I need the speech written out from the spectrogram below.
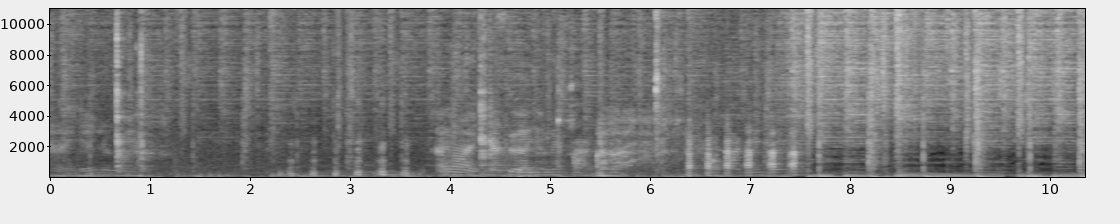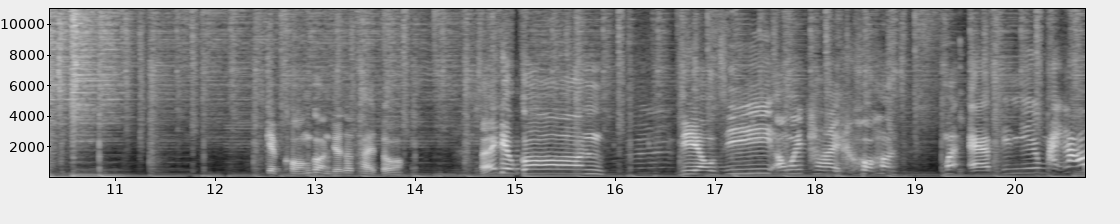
หายได้เลยอะอร่อยจังเสืออยู่ในปากด้วย ขอปากเย็นเก็บของก่อนเดี๋ยวจะถ่ายต่อ เฮ้ยเดี๋ยวก่อน เดี๋ยวสิเอาไว้ถ่ายก่อน มาแอบกินงี้ทำไมเล่า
